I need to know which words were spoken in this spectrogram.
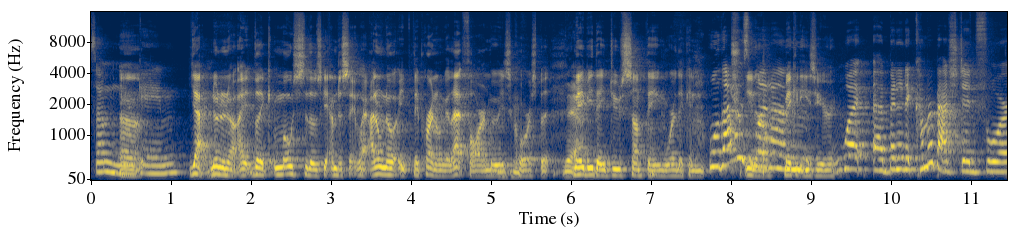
some new Uh, game Yeah, no, no, no. I like most of those games. I'm just saying, like, I don't know. They probably don't go that far in movies, of course, but Yeah. maybe they do something where they can, Well, that was you know, what um, make it easier. What uh, Benedict Cumberbatch did for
